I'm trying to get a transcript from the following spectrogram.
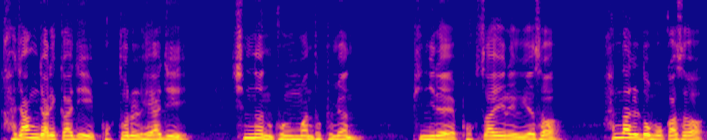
가장자리까지 복토를 해야지 심는 구멍만 덮으면 비닐의 복사열에 의해서 한나절도 못 가서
